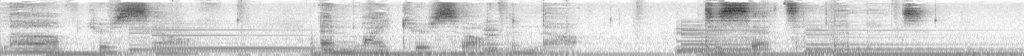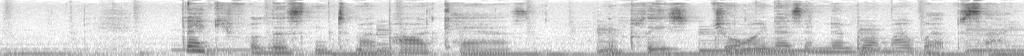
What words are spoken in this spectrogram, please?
love yourself and like yourself enough to set some limits. Thank you for listening to my podcast and please join as a member on my website.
